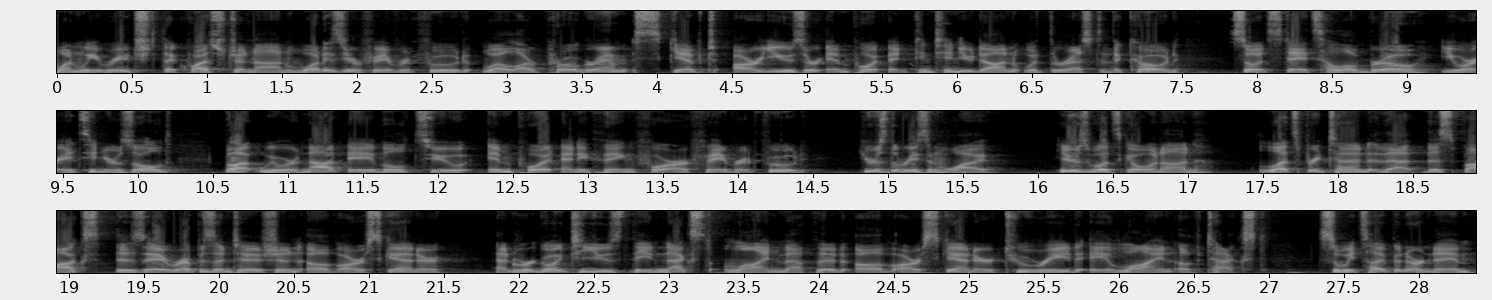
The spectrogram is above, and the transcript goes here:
when we reached the question on what is your favorite food, well, our program skipped our user input and continued on with the rest of the code. So it states, hello bro, you are 18 years old, but we were not able to input anything for our favorite food. Here's the reason why. Here's what's going on. Let's pretend that this box is a representation of our scanner, and we're going to use the next line method of our scanner to read a line of text. So we type in our name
